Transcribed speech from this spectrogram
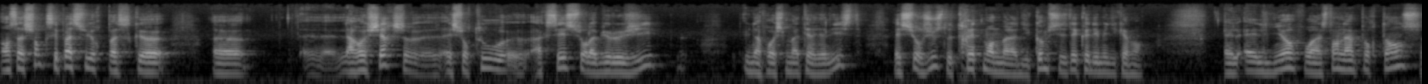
en sachant que ce n'est pas sûr, parce que euh, la recherche est surtout axée sur la biologie, une approche matérialiste, et sur juste le traitement de maladie, comme si c'était que des médicaments. Elle ignore pour l'instant l'importance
